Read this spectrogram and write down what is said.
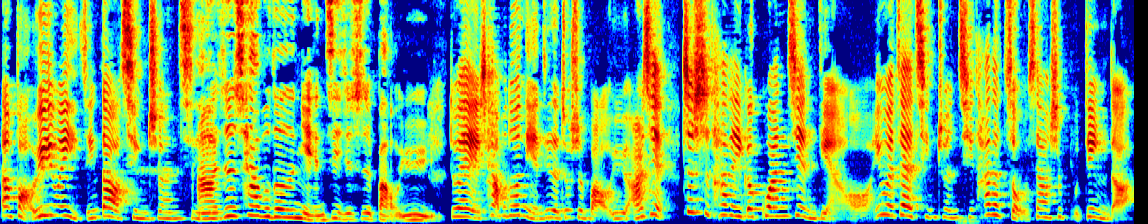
那宝玉因为已经到青春期啊。就是差不多的年纪，就是宝玉。对，差不多年纪的就是宝玉，而且这是他的一个关键点哦，因为在青春期，他的走向是不定的，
